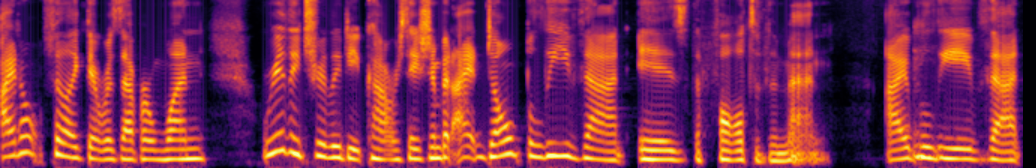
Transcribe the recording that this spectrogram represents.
I don't feel like there was ever one really, truly deep conversation. But I don't believe that is the fault of the men. I Mm-hmm. believe that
